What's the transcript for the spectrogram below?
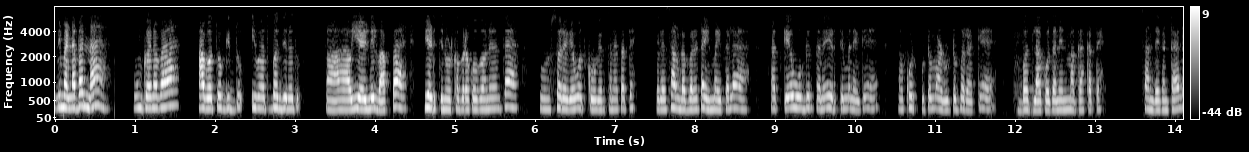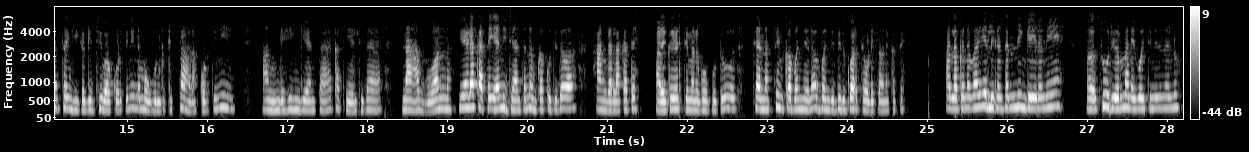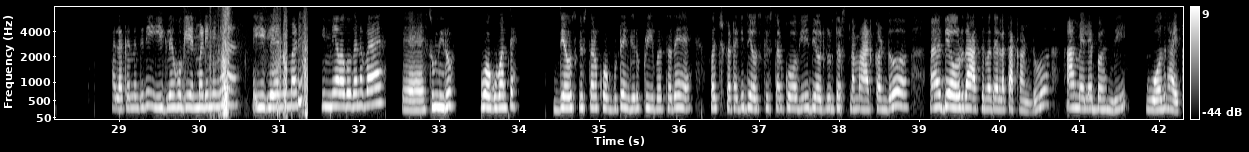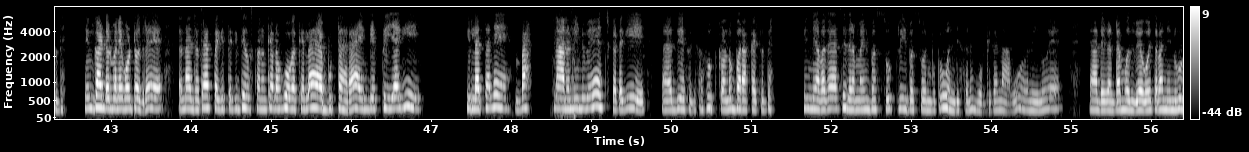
ನಿಮ್ಮ ಅಣ್ಣ ಬಂದ? ಅವತ್ತು ಹೋಗಿದ್ದು ಇವತ್ತು ಬಂದಿರೋದು. ಹೇಳಿಲ್ವಪ್ಪ ಎಡ್ತಿ ನೋಡ್ಕೊಬರಕ್ಕೆ ಹೋಗೋಣ ಅಂತ. ಸೊರೆಗೆ ಸರಿಗೆ ಓದ್ಕೊ ಹೋಗಿರ್ತಾನೆ ಕತೆ. ಸೊರೆ ಸಂಬಳ ಬರೋ ಟೈಮ್ ಆಯ್ತಲ್ಲ? ಅದಕ್ಕೆ ಹೋಗಿರ್ತಾನೆ ಎಡ್ತಿ ಮನೆಗೆ. ಕೊಟ್ಬಿಟ್ಟು ಮಾಡ್ಬಿಟ್ಟು ಬರೋಕ್ಕೆ ಬದಲಾಗೋದ ನಿನ್ನ ಮಗ ಕತೆ. ಸಂಜೆ ಗಂಟ ನನ್ನ ತಂಗಿಗಾಗಿ ಜೀವ ಕೊಡ್ತೀನಿ, ನಮ್ಮ ಮಗುನ್ಗಾಗಿ ಪ್ರಾಣ ಕೊಡ್ತೀನಿ. ಹಂಗೆ ಹಿಂಗೆ ಅಂತ ಕತೆ ಹೇಳ್ತಿದ್ದ. ನಾವು ಅನ್ನ ಹೇಳ ಕತೆಯ ನಿಜ ಅಂತ ನಂಬ್ಕ ಕೂತಿದ್ದೋ? ಹಂಗಲ್ಲ ಕತೆ. ಅಲ್ಲಿಗೆ ಇರ್ತೀನಿ ಮನೆಗೆ ಹೋಗ್ಬಿಟ್ಟು ಚೆನ್ನಾಗಿ ತಿನ್ಕೊ ಬಂದೇನೋ ಬಂದು ಬಿದ್ದು ಗೊರಕೆ ಹೊಡಿತಾನೆ ಕತೆ. ಅಲ್ಲಕನವ ಎಲ್ಲಿ ಗಂಟ ನಿಂಗೆ ಇರನೇ? ಸೂರ್ಯವ್ರ ಮನೆಗೆ ಹೋಗ್ತೀನಿ ನಾನು. ಅಲ್ಲಕನದಿನಿ ಈಗಲೇ ಹೋಗಿ ಏನು ಮಾಡಿ ನೀನು? ಈಗಲೇ ಏನು ಮಾಡಿ? ಇನ್ಯಾವಾಗ ಬಾ ಏ ಸುಮ್ಮನಿರು ಹೋಗುವಂತೆ. ದೇವಸ್ಥಾನಕ್ಕೆ ಹೋಗ್ಬಿಟ್ಟು ಹೆಂಗಿರು ಫ್ರೀ ಬಸ್ ಅದೇ. ಅಚ್ಚುಕಟ್ಟಾಗಿ ದೇವಸ್ಥಾನಕ್ಕೆ ಹೋಗಿ ದೇವ್ರಿಗೆ ದರ್ಶನ ಮಾಡ್ಕೊಂಡು ದೇವ್ರದ್ದು ಆಶೀರ್ವಾದ ಎಲ್ಲ ತಕೊಂಡು, ಆಮೇಲೆ ಬಂದು ಹೋದ್ರೆ ಆಯ್ತದೆ. ನಿಮ್ಮ ಗಂಡನ ಮನೆಗೆ ಹೊಂಟೋದ್ರೆ ನನ್ನ ಜೊತೆ ತೆಗಿ ತೆಗಿ ದೇವಸ್ಥಾನಕ್ಕೆಲ್ಲ ಹೋಗೋಕ್ಕೆಲ್ಲ ಬಿಟ್ಟಾರ? ಹಿಂಗೆ ಫ್ರೀಯಾಗಿ ಇಲ್ಲ ತಾನೇ? ಬಾ, ನಾನು ನಿನ್ನುವೆ ಅಚ್ಚುಕಟ್ಟಾಗಿ ದೇವಸ್ಥಾನ ಸುತ್ಕೊಂಡು ಬರೋಕ್ಕಾಯ್ತದೆ ಇನ್ನು ಯಾವಾಗ ಸಿದ್ದರಾಮಯ್ಯ ಬಸ್ಸು ಫ್ರೀ ಬಸ್ಸು ಅಂದ್ಬಿಟ್ಟು ಒಂದು ದಿವಸನೂ ಹೋಗಿಲ್ಲ ನಾವು. ನೀನು ಅದೇ ಗಂಟೆ ಮದುವೆ ಆಗೋಯ್ತಲ್ಲ ನಿನಗೂ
